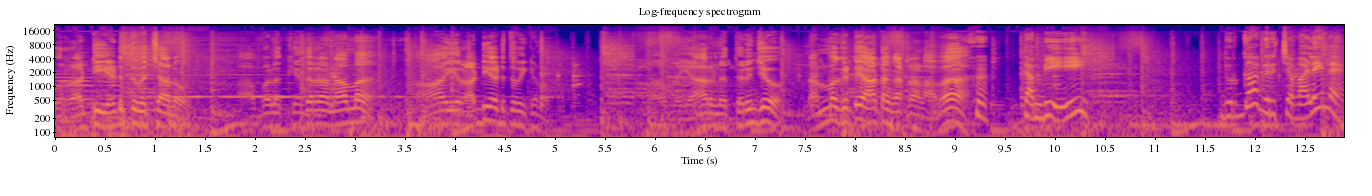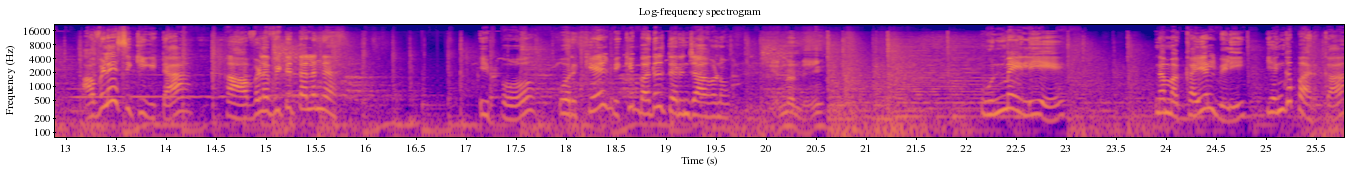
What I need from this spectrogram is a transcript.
ஒரு அடி எடுத்து வச்சாலும் அவளுக்கு எதிராக நாம ஆயிரம் அடி எடுத்து வைக்கணும். நாம யாருன்னு தெரிஞ்சோ நம்ம கிட்டே ஆட்டம் காட்டுறாளா அவ? தம்பி துர்கா விரிச்ச வலையில அவளே சிக்கிக்கிட்டா? அவளை விட்டு தள்ளுங்க. இப்போ ஒரு கேள்விக்கு பதில் தெரிஞ்சாகணும். என்ன நீ? உண்மையிலேயே நம்ம கயல்விழி எங்க பார்க்கா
